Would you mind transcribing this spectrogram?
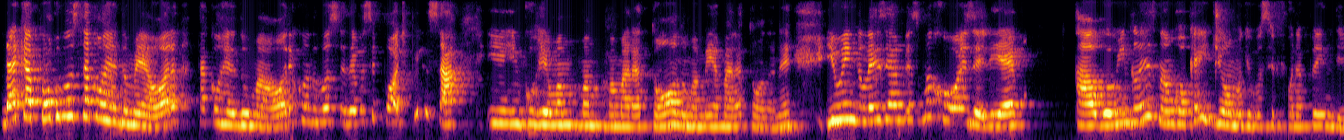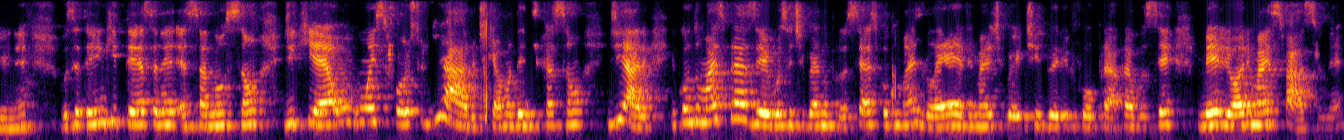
Daqui a pouco você está correndo meia hora, está correndo uma hora, e quando você vê, você pode pensar em, em correr uma, uma, uma maratona, uma meia maratona, né? E o inglês é a mesma coisa, ele é algo, o inglês não, qualquer idioma que você for aprender, né? Você tem que ter essa, né, essa noção de que é um, um, esforço diário, de que é uma dedicação diária. E quanto mais prazer você tiver no processo, quanto mais leve, mais divertido ele for para você, melhor e mais fácil, né?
